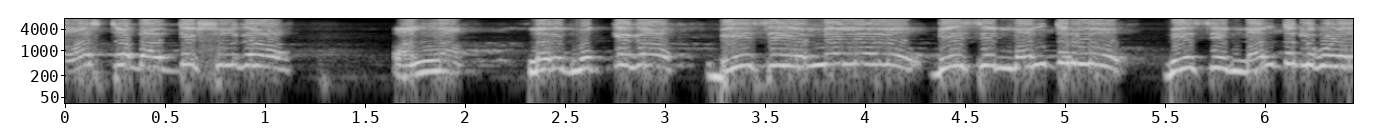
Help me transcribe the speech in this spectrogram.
రాష్ట్ర అధ్యక్షులుగా అన్న మరి ముఖ్యంగా బీసీ ఎమ్మెల్యేలు బీసీ మంత్రులు బీసీ మంత్రులు కూడా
